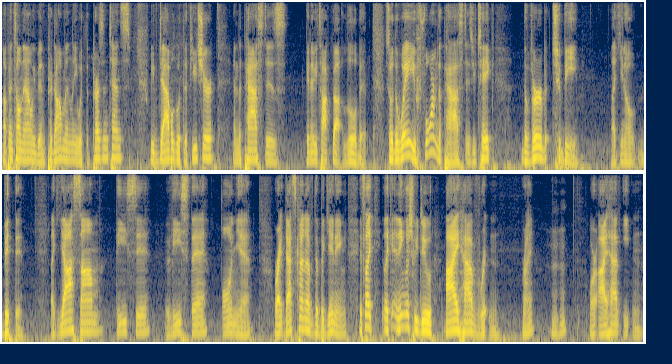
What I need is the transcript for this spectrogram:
Up until now, we've been predominantly with the present tense. We've dabbled with the future, and the past is going to be talked about a little bit. So the way you form the past is you take the verb to be, like, you know, bitte. Like, ja sam, ti si, vi ste, on je. Right? That's kind of the beginning. It's like, like in English, we do, I have written, right? Mhm. Or I have eaten,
